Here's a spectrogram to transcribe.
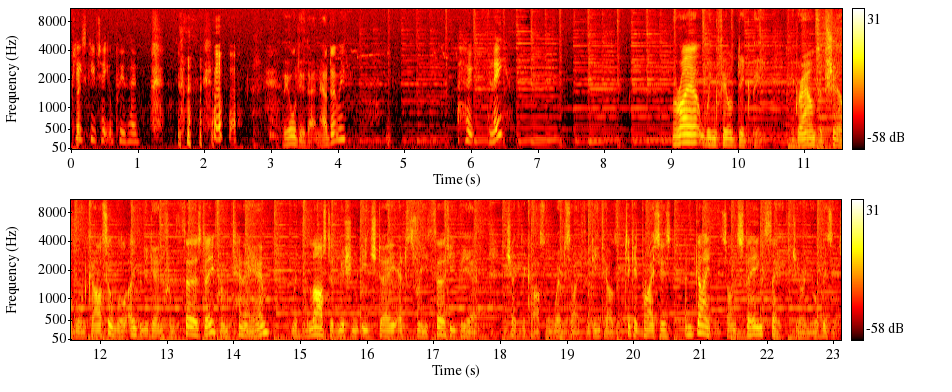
please keep take your poo home. We all do that now, don't we? Hopefully. Maria Wingfield Digby. The grounds of Sherborne Castle will open again from Thursday from 10am with the last admission each day at 3.30pm. Check the castle website for details of ticket prices and guidance on staying safe during your visit.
